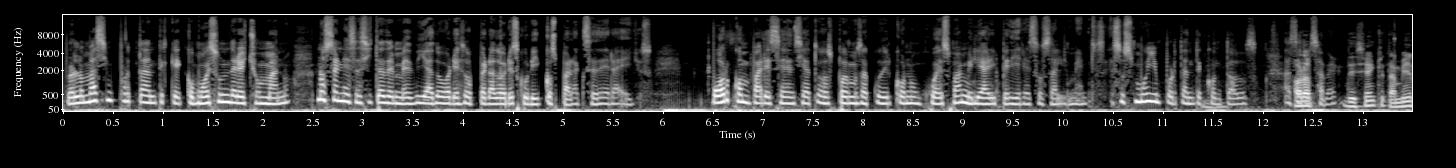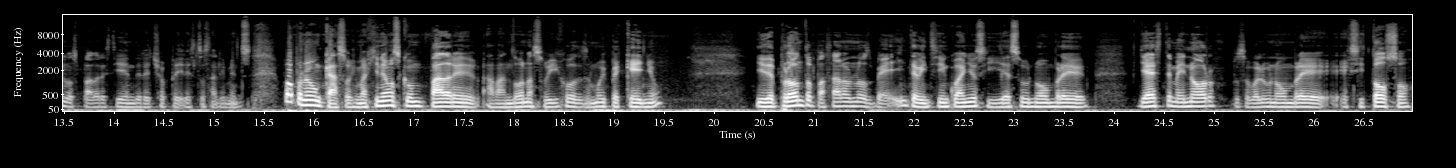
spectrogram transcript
Pero lo más importante que como es un derecho humano, no se necesita de mediadores, operadores jurídicos para acceder a ellos por comparecencia todos podemos acudir con un juez familiar y pedir esos alimentos. Eso es muy importante con todos hacerlo saber. Decían que también los padres tienen derecho a pedir estos alimentos. Voy a poner un caso. Imaginemos que un padre abandona a su hijo desde muy pequeño y de pronto pasaron unos 20, 25 años y es un hombre, ya este menor, pues se vuelve un hombre exitoso,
